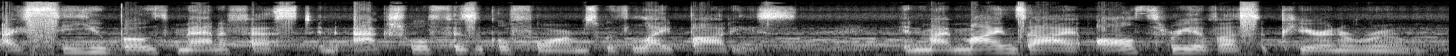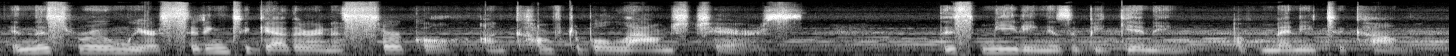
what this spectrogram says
I see you both manifest in actual physical forms with light bodies. In my mind's eye, all three of us appear in a room. In this room, we are sitting together in a circle on comfortable lounge chairs. This meeting is a beginning of many to come.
